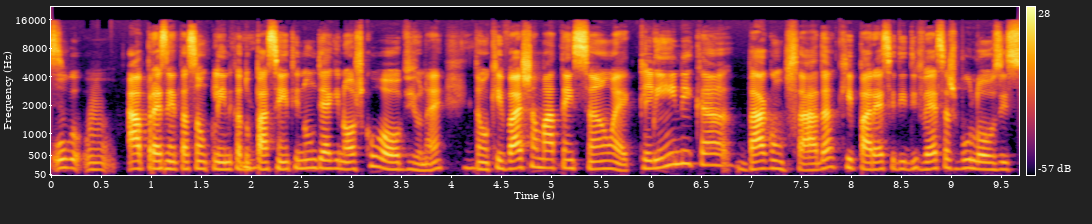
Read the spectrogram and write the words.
o, o, a apresentação clínica do paciente num diagnóstico óbvio, né? Então, o que vai chamar atenção é clínica bagunçada, que parece de diversas buloses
